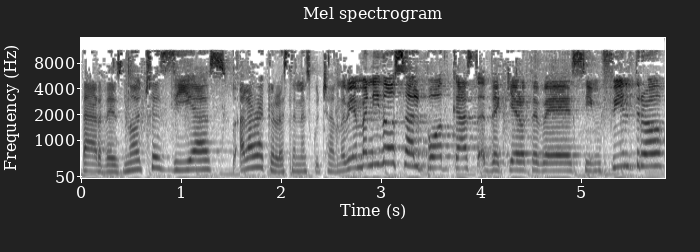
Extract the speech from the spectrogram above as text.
tardes, noches, días, a la hora que lo estén escuchando. Bienvenidos al podcast de Quiero TV Sin Filtro.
